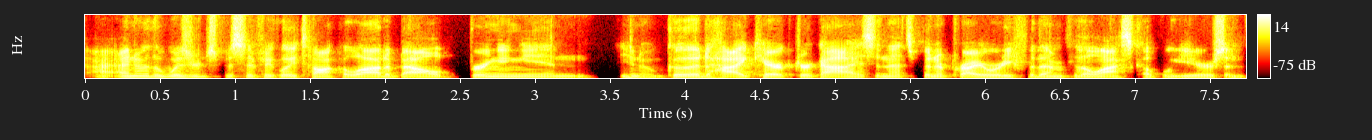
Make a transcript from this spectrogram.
I know the Wizards specifically talk a lot about bringing in, you know, good high character guys, and that's been a priority for them for the last couple years. And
